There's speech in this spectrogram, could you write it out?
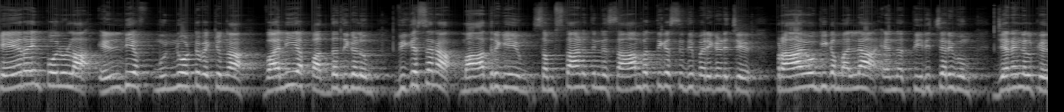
കേരയിൽ പോലുള്ള എൽ ഡി എഫ് മുന്നോട്ട് വെക്കുന്ന വലിയ പദ്ധതികളും വികസന മാതൃകയും സംസ്ഥാനത്തിന്റെ സാമ്പത്തിക സ്ഥിതി പരിഗണിച്ച് പ്രായോഗികമല്ല എന്ന തിരിച്ചറിവും ജനങ്ങൾക്ക്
